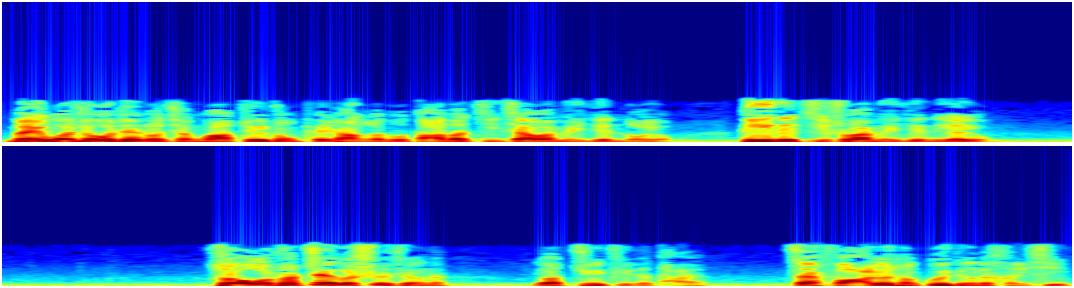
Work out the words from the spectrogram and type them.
美国就有这种情况，最终赔偿额度达到几千万美金都有，低的几十万美金的也有。所以我说这个事情呢，要具体的谈，在法律上规定的很细，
